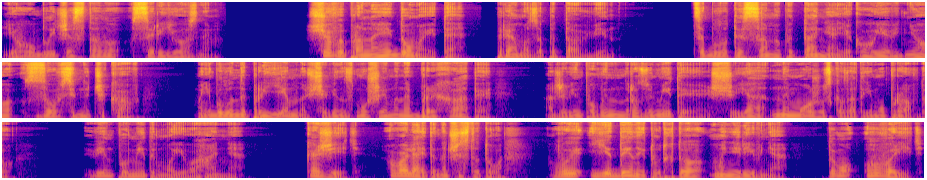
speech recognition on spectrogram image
його обличчя стало серйозним. Що ви про неї думаєте? прямо запитав він. Це було те саме питання, якого я від нього зовсім не чекав. Мені було неприємно, що він змушує мене брехати, адже він повинен розуміти, що я не можу сказати йому правду. Він помітив мої вагання. Кажіть, валяйте на чистоту. Ви єдиний тут, хто мені рівня, тому говоріть.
